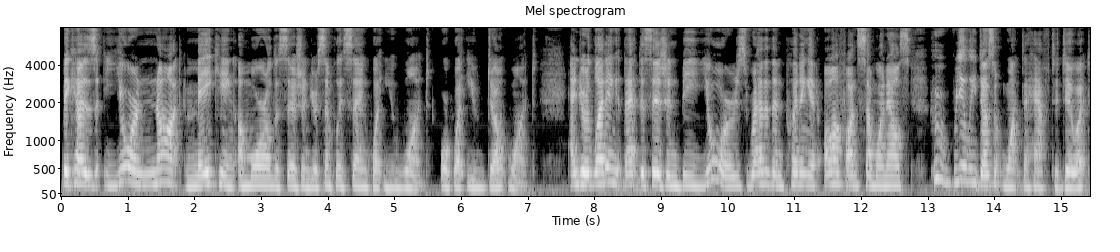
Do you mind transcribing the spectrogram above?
because you're not making a moral decision. You're simply saying what you want or what you don't want. And you're letting that decision be yours rather than putting it off on someone else who really doesn't want to have to do it.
